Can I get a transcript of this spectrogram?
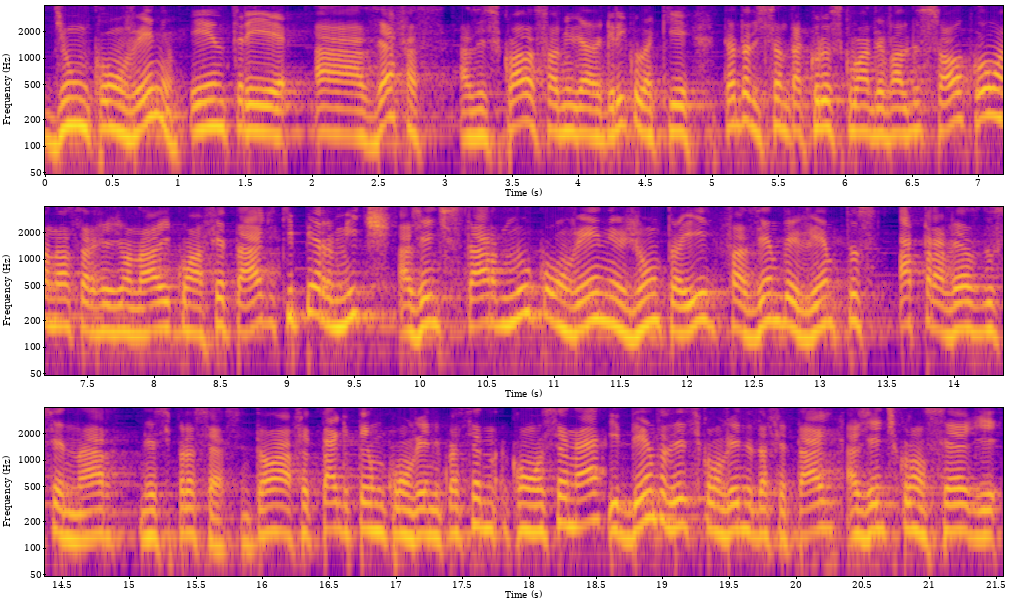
de um convênio entre as EFAS, as escolas família agrícola aqui, tanto a de Santa Cruz como a de Vale do Sol, com a nossa regional e com a FETAG, que permite a gente estar no convênio junto aí, fazendo eventos através do Senar nesse processo. Então a FETAG tem um convênio com, Senar, com o Senar e dentro desse convênio da FETAG a gente consegue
